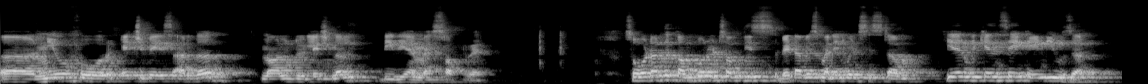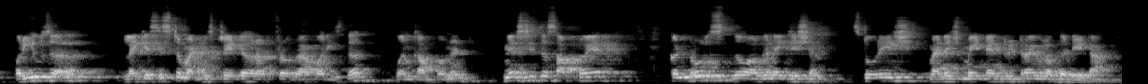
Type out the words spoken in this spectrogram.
uh, Neo4, HBase are the non-relational DBMS software. So what are the components of this database management system? Here we can say end user or user like a system administrator or programmer is the one component. Next is the software controls the organization, storage, management and retrieval of the data.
